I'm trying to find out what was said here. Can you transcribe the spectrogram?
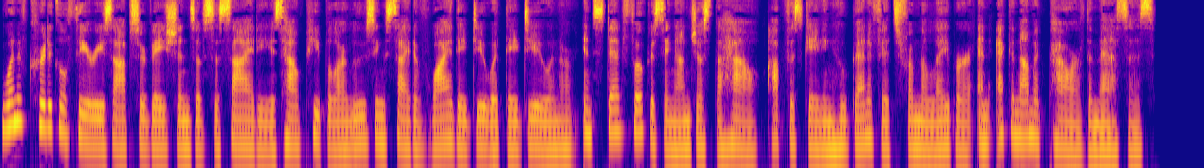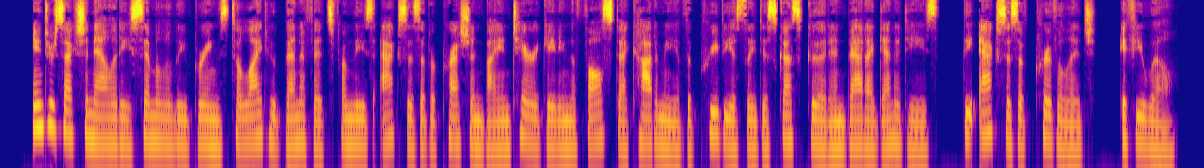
One of critical theory's observations of society is how people are losing sight of why they do what they do and are instead focusing on just the how, obfuscating who benefits from the labor and economic power of the masses. Intersectionality similarly brings to light who benefits from these axes of oppression by interrogating the false dichotomy of the previously discussed good and bad identities, the axis of privilege, if you will.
